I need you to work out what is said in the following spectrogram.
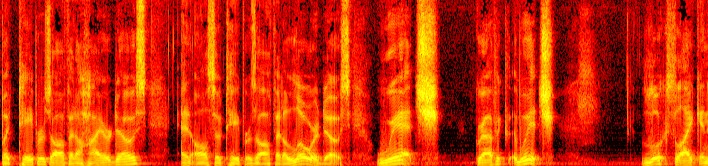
but tapers off at a higher dose and also tapers off at a lower dose, which graphic which looks like an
